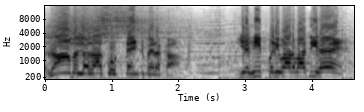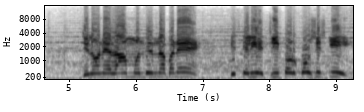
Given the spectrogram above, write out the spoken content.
रामलला को टेंट में रखा। यही परिवारवादी है, जिन्होंने राम मंदिर न बने, इसके लिए जीत और कोशिश की।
